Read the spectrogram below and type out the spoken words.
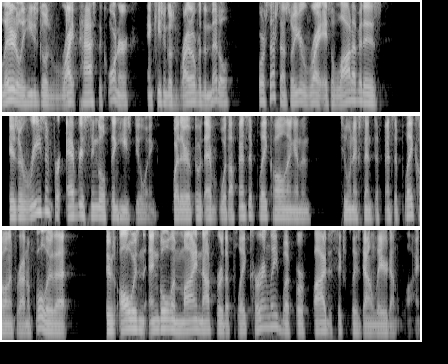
Literally, he just goes right past the corner, and Keyshawn goes right over the middle for a touchdown. So you're right. It's a lot of it is there's a reason for every single thing he's doing, whether with, with offensive play calling and then to an extent defensive play calling for Adam Fuller. That there's always an end goal in mind, not for the play currently, but for five to six plays down later down the line.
